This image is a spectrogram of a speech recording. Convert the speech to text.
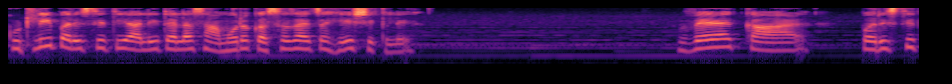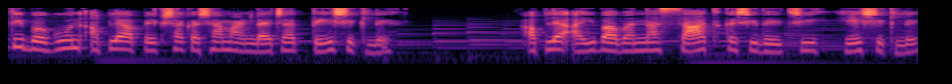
कुठली परिस्थिती आली त्याला सामोरं कसं जायचं हे शिकले. वेळ काळ परिस्थिती बघून आपल्या अपेक्षा कशा मांडायच्या ते शिकले. आपल्या आईबाबांना साथ कशी द्यायची हे शिकले.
